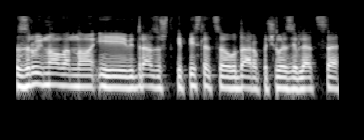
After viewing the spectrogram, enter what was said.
зруйновано, і відразу ж таки після цього удару почали з'являтися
